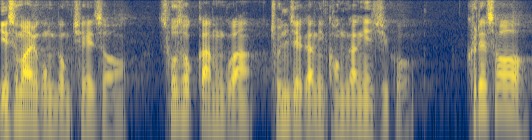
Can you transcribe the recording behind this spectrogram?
예수마을 공동체에서 소속감과 존재감이 건강해지고 그래서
